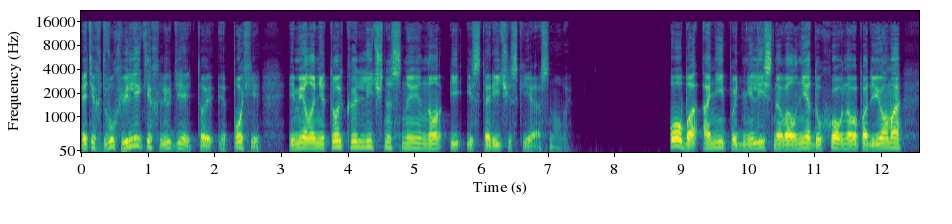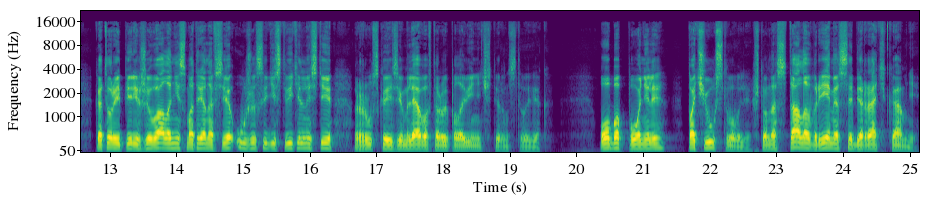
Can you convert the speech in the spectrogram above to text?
этих двух великих людей той эпохи, имело не только личностные, но и исторические основы. Оба они поднялись на волне духовного подъема, который переживала, несмотря на все ужасы действительности, русская земля во второй половине XIV века. Оба поняли, почувствовали, что настало время собирать камни.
